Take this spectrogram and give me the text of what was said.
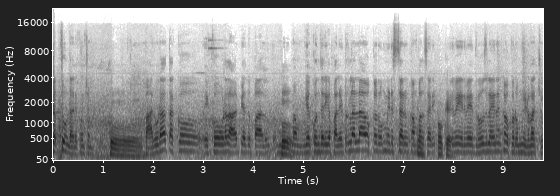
చెప్తూ ఉండాలి కొంచెం. పాలు కూడా తక్కువ ఎక్కువ కూడా తాగిపోయద్దు పాలు. ఇక కొందరు ఇక పల్లెటూర్లలో ఒక రొమ్ము ఇడుస్తారు కంపల్సరీ. ఇరవై ఇరవై ఐదు రోజులు అయినాక ఒక రొమ్ము ఇడవచ్చు.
